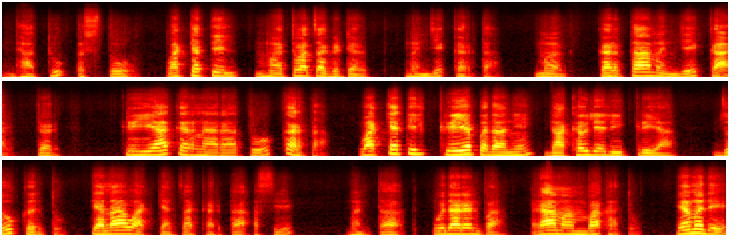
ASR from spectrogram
धातू असतो. वाक्यातील महत्त्वाचा घटक म्हणजे कर्ता. मग कर्ता म्हणजे काय? तर क्रिया करणारा तो कर्ता. वाक्यातील क्रियपदाने दाखवलेली क्रिया जो करतो त्याला वाक्याचा कर्ता असे म्हणतात. उदाहरण पहा. राम आंबा खातो. यामध्ये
